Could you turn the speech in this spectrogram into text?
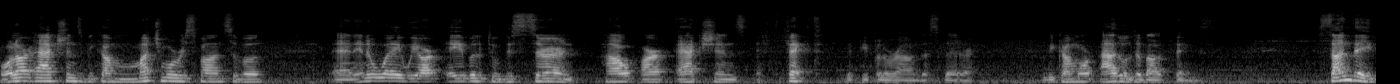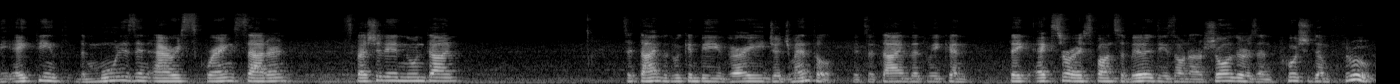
All our actions become much more responsible, and in a way, we are able to discern how our actions affect the people around us better. Become more adult about things. Sunday, the 18th, the moon is in Aries, squaring Saturn, especially in noontime. It's a time that we can be very judgmental. It's a time that we can take extra responsibilities on our shoulders and push them through.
